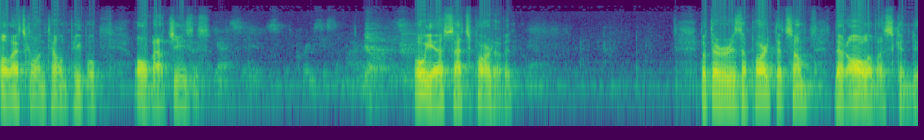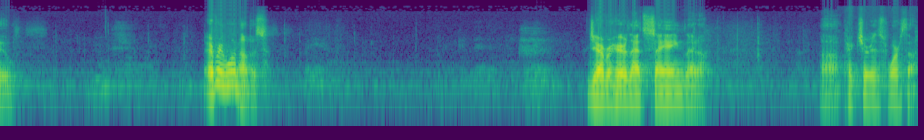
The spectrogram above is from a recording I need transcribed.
Oh, that's going telling people all about Jesus. Yes, it is. The craziest thing. Oh, yes, that's part of it. But there is a part that some that all of us can do. Every one of us. Did you ever hear that saying that a, a picture is worth a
